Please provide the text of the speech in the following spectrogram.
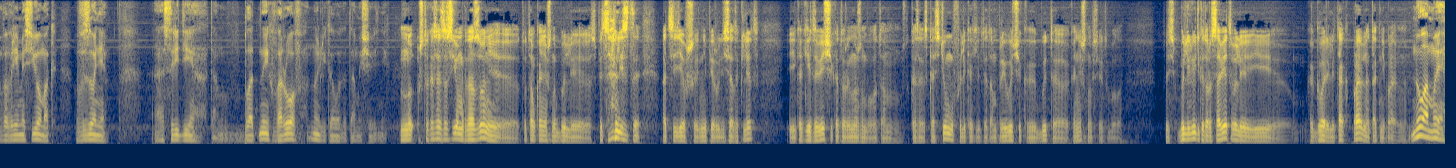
во время съемок в зоне а, среди там блатных, воров, ну или кого-то там еще из них? Ну, что касается съемок на зоне, э, то там, конечно, были специалисты, отсидевшие не первый десяток лет, и какие-то вещи, которые нужно было там, что касается костюмов или каких-то там привычек и быта, конечно, все это было. То есть были люди, которые советовали и, как говорили, так правильно, так неправильно. Ну, а мы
